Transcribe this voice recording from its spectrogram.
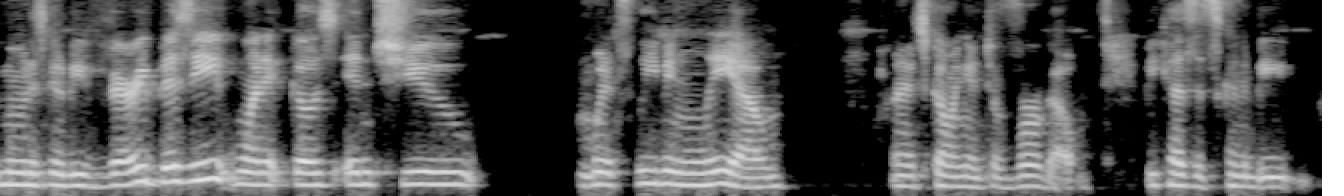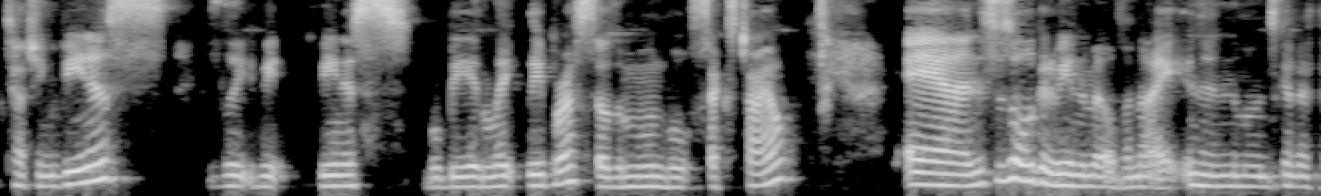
The moon is going to be very busy when it goes into, when it's leaving Leo and it's going into Virgo because it's going to be touching Venus. Venus will be in late Libra, so the moon will sextile. And this is all going to be in the middle of the night. And then the moon's going to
